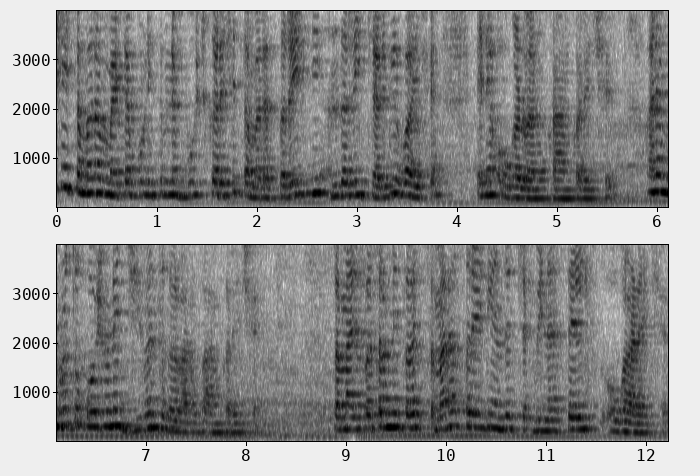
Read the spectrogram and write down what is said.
છે તમારા મેટાબોલિઝમને બૂસ્ટ કરે છે, તમારા શરીરની અંદરની ચરબી હોય છે, એને ઓગાળવાનું કામ કરે છે અને મૃત કોષોને જીવંત કરવાનું કામ કરે છે. તમાલપત્રની તજ તમારા શરીરની અંદર ચરબીના સેલ્સ ઓગાળે છે.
